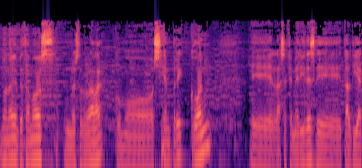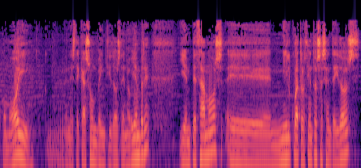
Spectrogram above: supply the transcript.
Bueno, empezamos nuestro programa, como siempre, con eh, las efemérides de tal día como hoy, en este caso un 22 de noviembre, y empezamos eh, en 1462.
